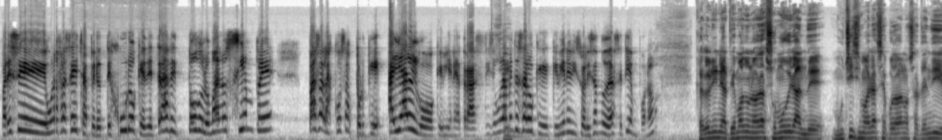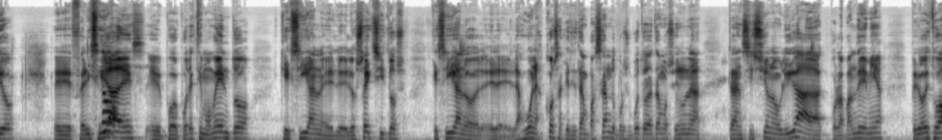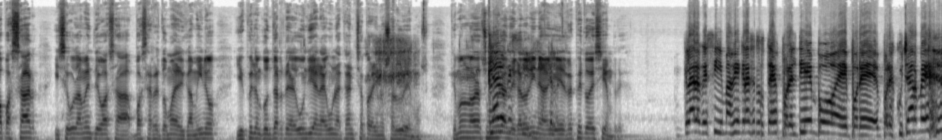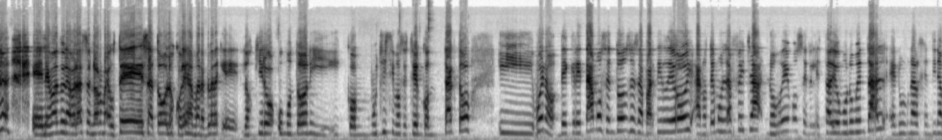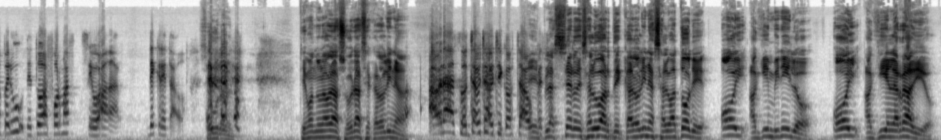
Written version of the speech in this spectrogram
parece una frase hecha, pero te juro que detrás de todo lo malo siempre pasan las cosas porque hay algo que viene atrás. Y seguramente es algo que, viene visualizando de hace tiempo, ¿no? Carolina, te mando un abrazo muy grande. Muchísimas gracias por habernos atendido. Eh, felicidades eh, por, este momento. Que sigan eh, los éxitos, que sigan las buenas cosas que te están pasando. Por supuesto, ahora estamos en una transición obligada por la pandemia, pero esto va a pasar y seguramente vas a, vas a retomar el camino y espero encontrarte algún día en alguna cancha para que nos saludemos. Te mando un abrazo muy grande, Carolina, y el respeto de siempre. Claro que sí, más bien gracias a ustedes por el tiempo, eh, por, eh, por, escucharme. Eh, les mando un abrazo enorme a ustedes, a todos los colegas de Mar Plata, que los quiero un montón y, con muchísimos estoy en contacto. Y bueno, decretamos entonces a partir de hoy, anotemos la fecha, nos vemos en el Estadio Monumental, en una Argentina-Perú, de todas formas se va a dar, decretado. Seguramente. Te mando un abrazo, gracias Carolina. Abrazo, chau, chau chicos, chau. El placer de saludarte, Carolina Salvatore, hoy aquí en vinilo, hoy aquí en la radio.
